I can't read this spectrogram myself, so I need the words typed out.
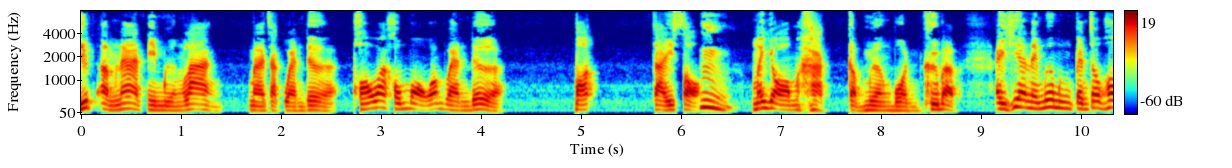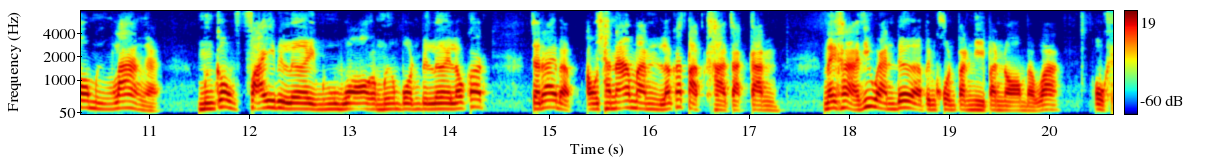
ยึดอำนาจในเมืองล่างมาจากแวนเดอร์ เพราะว่าเขามองว่าแวนเดอร์ป๊อด ใจเสาะอืมไม่ยอมหักกับเมืองบน คือแบบ ไอ้เหี้ยในเมื่อมึงเป็นเจ้าพ่อเมืองล่างอะ มึงก็ fight ไปเลย มึง war กับเมืองบนไปเลย แล้วก็จะได้แบบเอาชนะมันแล้วก็ตัดขาดจากกัน ในขณะที่แวนเดอร์เป็นคนประนีประนอมแบบว่า โอเค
